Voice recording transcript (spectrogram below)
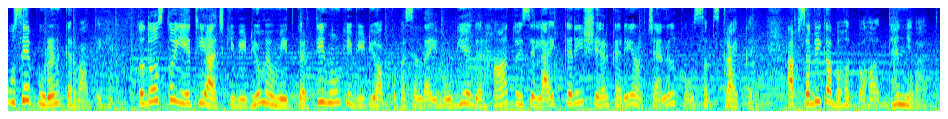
उसे पूर्ण करवाते हैं। तो दोस्तों, ये थी आज की वीडियो। मैं उम्मीद करती हूँ कि वीडियो आपको पसंद आई होगी। अगर हाँ तो इसे लाइक करें शेयर करें और चैनल को सब्सक्राइब करें। आप सभी का बहुत बहुत धन्यवाद।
